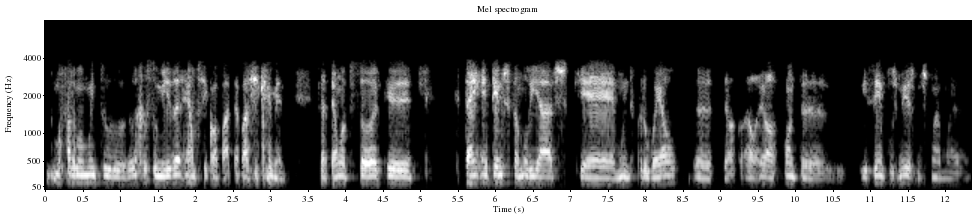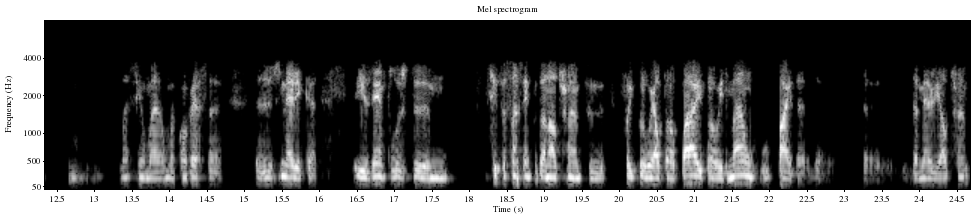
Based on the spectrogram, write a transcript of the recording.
de uma forma muito resumida, é um psicopata, basicamente. Portanto, é uma pessoa que que tem, em termos familiares, que é muito cruel. Uh, ela, ela, conta exemplos mesmos, não é uma, assim, uma, uma conversa uh, genérica, exemplos de um, situações em que Donald Trump foi cruel para o pai, para o irmão, o pai da, da, da Mary L. Trump.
